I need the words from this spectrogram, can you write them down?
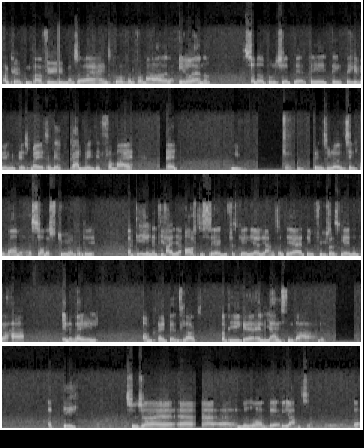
har købt en parfume, og så er han skuffet for meget, eller et eller andet. Sådan noget bullshit der, det, det, det kan virkelig pisse mig af. Så det er ret vigtigt for mig, at i forbindelse med lojalitetsprogrammet, så er der styr på det. Og det er en af de fejl, jeg ofte ser i de forskellige alliancer, det er, at det er flyselskabet, der har en regel omkring den slags, og det ikke er alliancen, der har det. Og det synes jeg er, er, er nederen ved alliancer, der,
